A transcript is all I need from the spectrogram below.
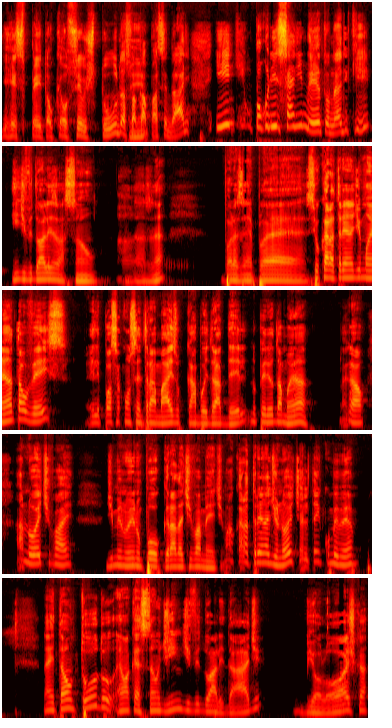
de respeito ao que é o seu estudo, a sua Sim. capacidade, e de um pouco de discernimento, né? De que. Individualização. Ah. Né? Por exemplo, é, se o cara treina de manhã, talvez ele possa concentrar mais o carboidrato dele no período da manhã. Legal. À noite vai diminuindo um pouco gradativamente. Mas o cara treina de noite, ele tem que comer mesmo. Né? Então, tudo é uma questão de individualidade biológica.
